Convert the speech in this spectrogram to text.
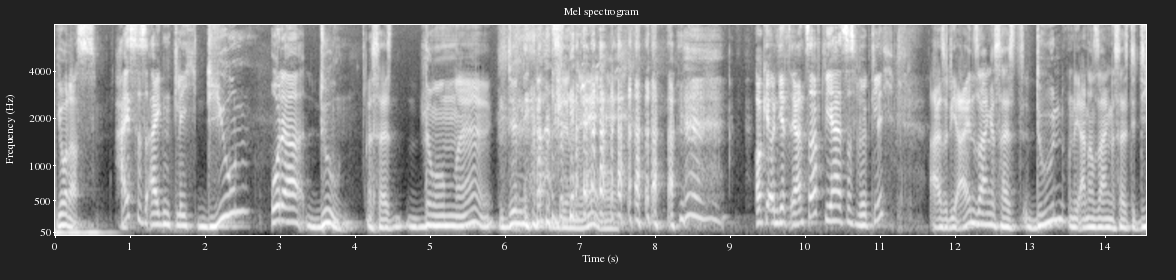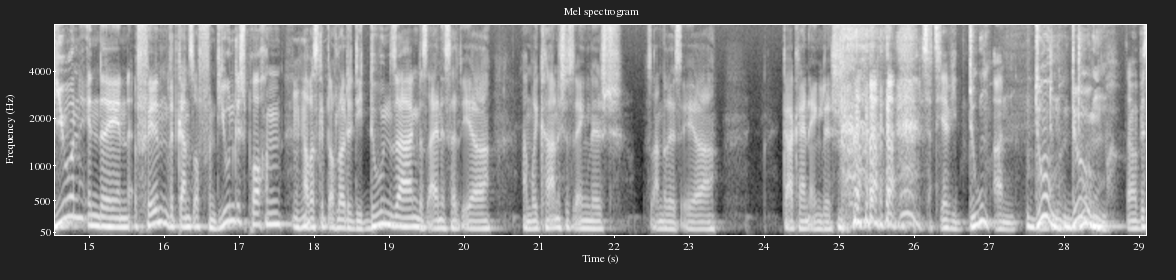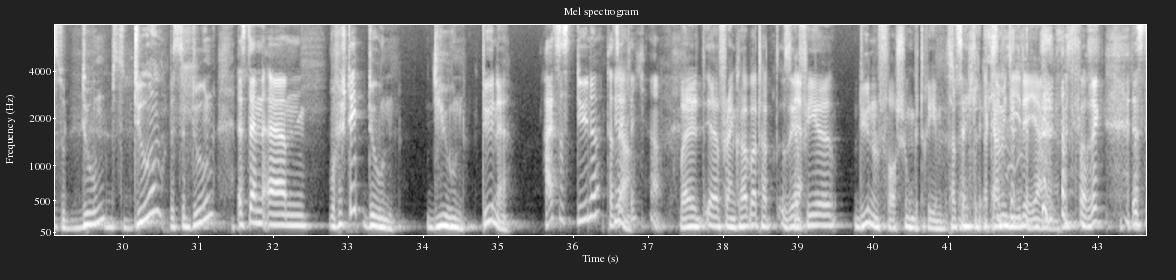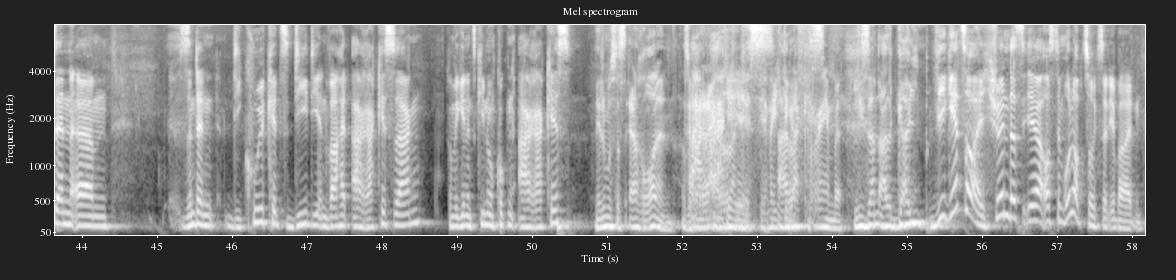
Jonas, heißt es eigentlich Dune oder Dune? Das heißt Dune. Dune. Nee. Okay, und jetzt ernsthaft, wie heißt es wirklich? Also die einen sagen, es heißt Dune und die anderen sagen, es heißt Dune. In den Filmen wird ganz oft von Dune gesprochen, aber es gibt auch Leute, die Dune sagen. Das eine ist halt eher amerikanisches Englisch, das andere ist eher gar kein Englisch. Das hört sich ja wie Doom an. Doom. Doom. Sag mal, bist du Doom? Bist du Doom? Bist du Dune? Ist denn, ähm, wofür steht Dune? Dune. Düne. Heißt es Düne tatsächlich? Ja. Weil äh, Frank Herbert hat sehr Ja. viel Dünenforschung betrieben, tatsächlich. Da kam mir die Idee, ja. Das ist verrückt. Ist denn, ähm, sind denn die Cool Kids die, die in Wahrheit Arrakis sagen? Komm, wir gehen ins Kino und gucken Arrakis. Nee, du musst das R rollen. Also Arrakis. Richtiger Frame. Lisan al-Gaib. Wie geht's euch? Schön, dass ihr aus dem Urlaub zurück seid, ihr beiden.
